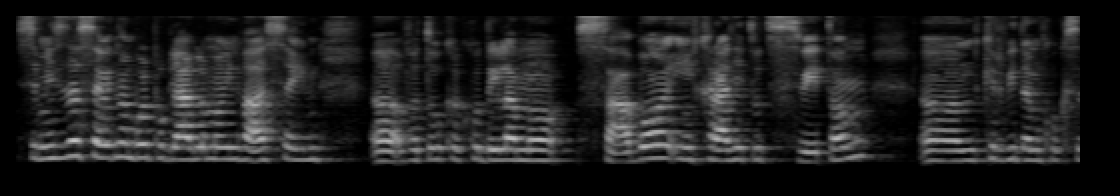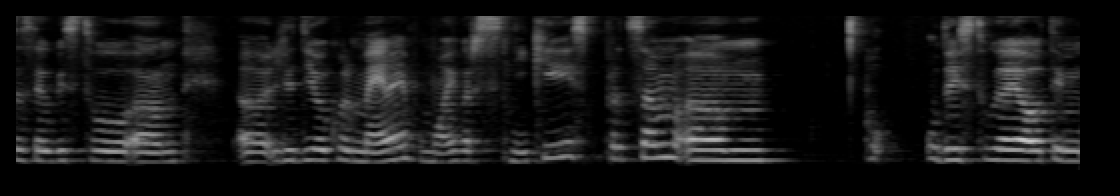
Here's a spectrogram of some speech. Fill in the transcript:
Se mi zdi, da se vedno bolj poglabljamo in vase in uh, v to, kako delamo s sabo in hkrati tudi s svetom, um, ker vidim, kako se zdaj v bistvu um, uh, ljudi okoli mene, po moji vrstniki, predvsem um, udejstvujejo o tem.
